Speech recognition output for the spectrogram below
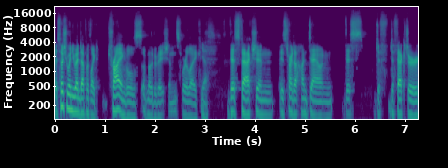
especially when you end up with like triangles of motivations where like Yes. this faction is trying to hunt down this def- defector,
